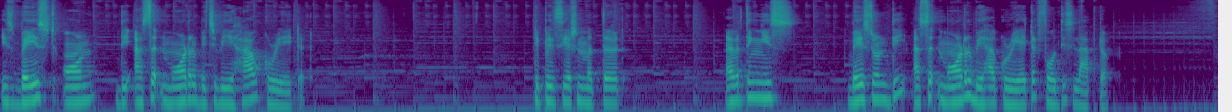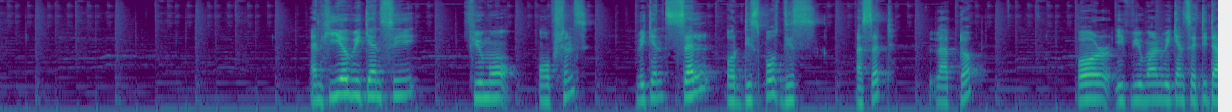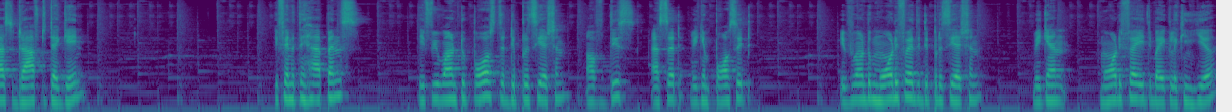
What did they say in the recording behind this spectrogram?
is based on the asset model which we have created. Depreciation method. Everything is based on the asset model we have created for this laptop. And here we can see few more options. We can sell or dispose this asset laptop or if we want we can set it as draft it again. If anything happens if we want to pause the depreciation of this asset we can pause it. If we want to modify the depreciation we can modify it by clicking here.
